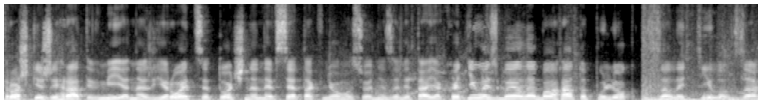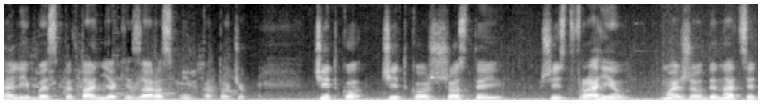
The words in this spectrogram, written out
трошки ж грати вміє наш герой, це точно не все так в нього сьогодні залітає, як хотілося би, але багато пульок залетіло взагалі без питань, як і зараз у каточок. Чітко, чітко, шостий, 6 фрагів, майже 11,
